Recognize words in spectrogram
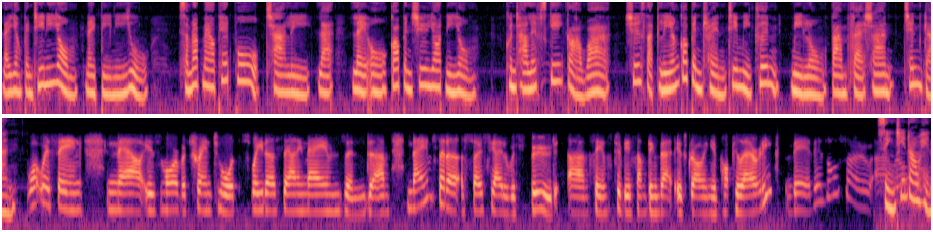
และยังเป็นที่นิยมในปีนี้อยู่สำหรับแมวเพศผู้ ชาลี และเลโอ ก็เป็นชื่อยอดนิยม คุณทาเลฟสกี้กล่าวว่า ชื่อสัตว์เลี้ยงก็เป็นเทรนด์ที่มีขึ้น มีลงตามแฟชั่น เช่นกัน what we're seeing now is more of a trend towards sweeter sounding names and um, names that are associated with food um, seems to be something that is growing in popularity. There, there's also สิ่งที่เราเห็น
